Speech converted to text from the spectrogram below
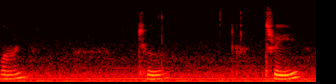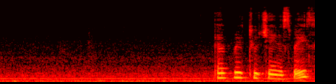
one two three every two chain space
